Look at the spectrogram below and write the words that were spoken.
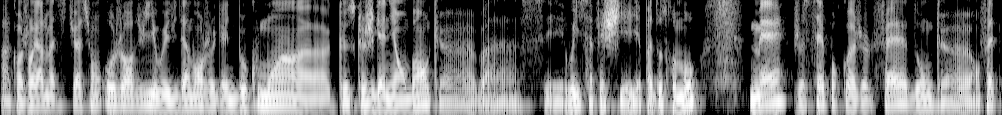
Enfin, quand je regarde ma situation aujourd'hui, où évidemment je gagne beaucoup moins euh, que ce que je gagnais en banque, euh, bah, c'est oui, ça fait chier. Il n'y a pas d'autre mot. Mais je sais pourquoi je le fais. Donc, euh, en fait,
